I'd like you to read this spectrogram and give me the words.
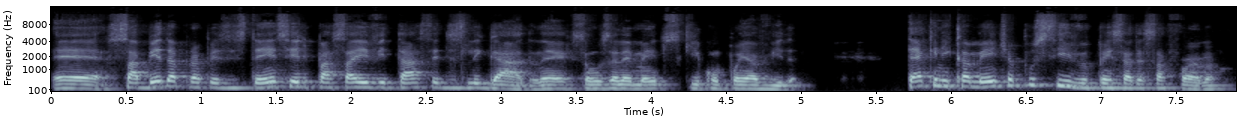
é, saber da própria existência e ele passar a evitar ser desligado, né? São os elementos que compõem a vida. Tecnicamente é possível pensar dessa forma,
